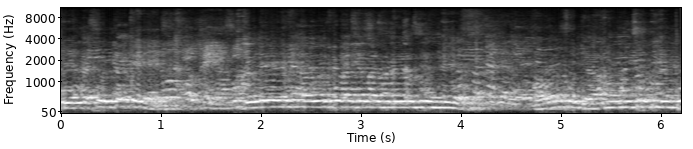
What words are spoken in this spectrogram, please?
Y resulta que yo le dije a Adolfo hace más o menos un mes, Adolfo, llevamos mucho tiempo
